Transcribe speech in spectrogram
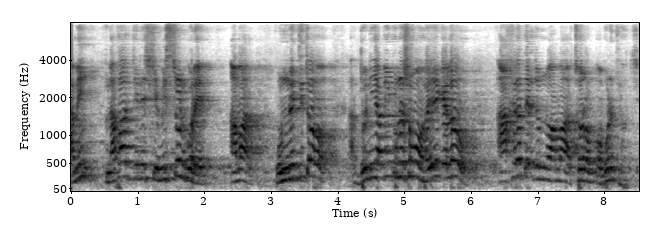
আমি নাফাক জিনিসকে মিশ্রণ করে আমার উন্নতি তো দুনিয়াবি কোনো সময় হয়ে গেলেও আখেরাতের জন্য আমার চরম অবনতি হচ্ছে।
